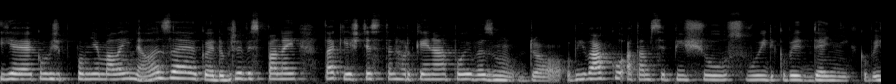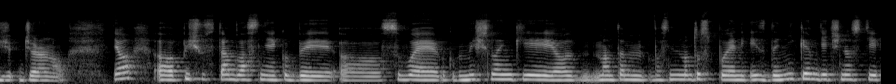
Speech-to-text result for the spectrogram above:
je, jako, že po mně malej neleze, jako je dobře vyspaný, tak ještě si ten horký nápoj vezmu do obýváku a tam si píšu svůj jakoby, denník, jakoby journal. Jo? Uh, píšu si tam vlastně jakoby, uh, svoje jakoby, myšlenky, jo? Mám tam vlastně mám to spojený i s deníkem vděčnosti.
